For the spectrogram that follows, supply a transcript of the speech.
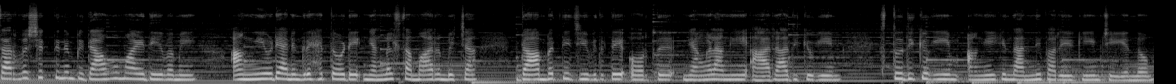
സർവശക്തനും പിതാവുമായ ദൈവമേ അങ്ങയുടെ അനുഗ്രഹത്തോടെ ഞങ്ങൾ സമാരംഭിച്ച ദാമ്പത്യ ജീവിതത്തെ ഓർത്ത് ഞങ്ങൾ അങ്ങയെ ആരാധിക്കുകയും സ്തുതിക്കുകയും അങ്ങേക്ക് നന്ദി പറയുകയും ചെയ്യുന്നു.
